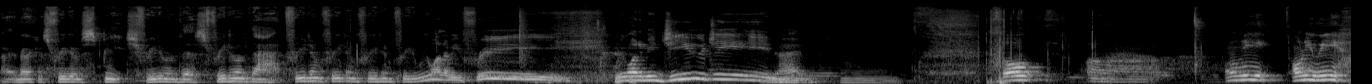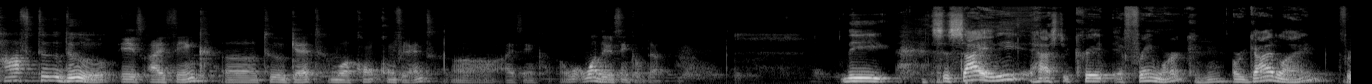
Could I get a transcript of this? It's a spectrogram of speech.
Right, America's freedom of speech, freedom of this, freedom of that, freedom, freedom, freedom, freedom. We want to be free. We want to be Jiujin, right? So, uh, only only we have to do is, I think, uh, to get more con- confident. Uh, I think. Wh- What do you think of that? the society has to create a framework or guideline for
